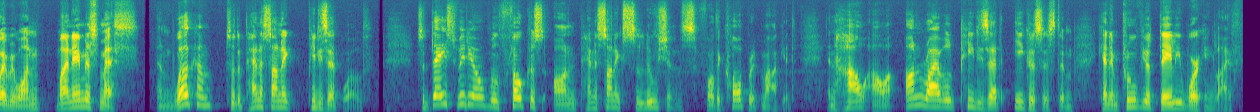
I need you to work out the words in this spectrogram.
everyone, my name is Mads and welcome to the Panasonic PTZ world. Today's video will focus on Panasonic solutions for the corporate market and how our unrivaled PTZ ecosystem can improve your daily working life.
